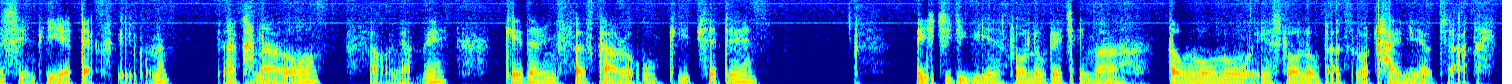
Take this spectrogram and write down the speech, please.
အဆင်ပြေတဲ့ text လေးပေါ့နော်အခဏတော့စောင့်ရမယ် gathering first ကတော့ okay ဖြစ်တယ် http install လုပ်တဲ့ချိန်မှာသုံးလုံးလုံး install လုပ်တာဆိုတော့ထိုင်လျောက်ကြနိုင်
